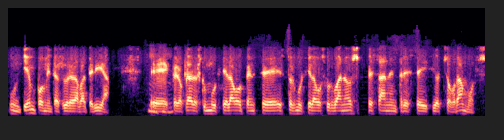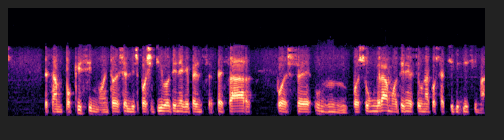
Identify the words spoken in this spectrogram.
un tiempo mientras dure la batería. Eh, pero claro, es que un murciélago, pensé, estos murciélagos urbanos pesan entre 6 y 8 gramos, pesan poquísimo, entonces el dispositivo tiene que pesar pues, eh, un, pues un gramo, tiene que ser una cosa chiquitísima.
